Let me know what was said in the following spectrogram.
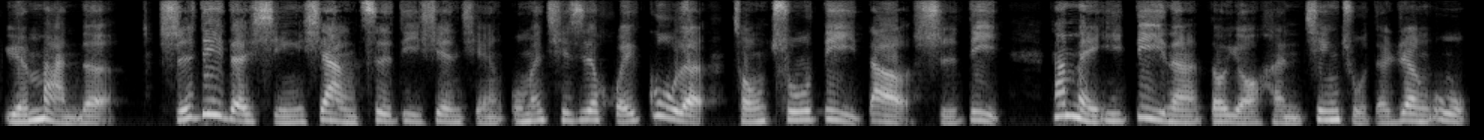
圆满了。实地的形象次第现前，我们其实回顾了从初地到实地，它每一地呢都有很清楚的任务。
